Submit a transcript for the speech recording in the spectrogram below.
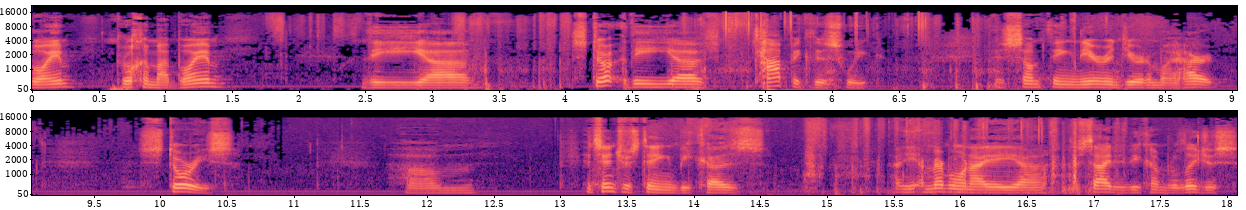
Boyim, Bruchim Aboyim. The, uh, sto- the uh, topic this week is something near and dear to my heart stories. Um, it's interesting because I, I remember when I uh, decided to become religious,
